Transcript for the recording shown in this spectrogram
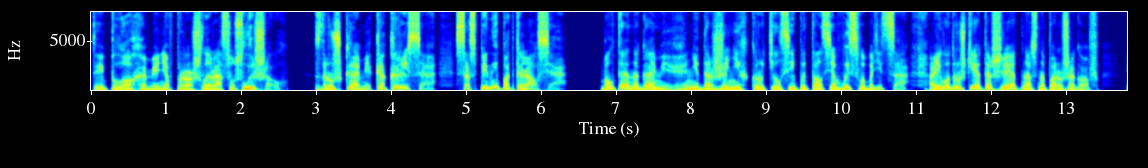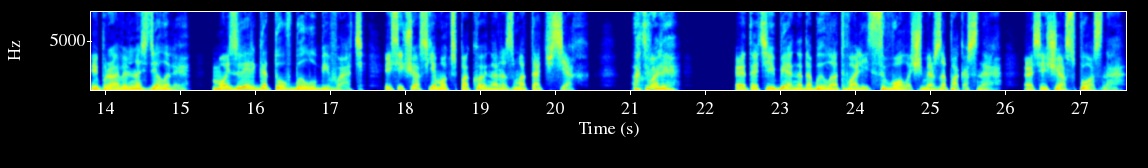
«Ты плохо меня в прошлый раз услышал. С дружками, как крыса, со спины подкрался. Болтая ногами, не даже жених крутился и пытался высвободиться, а его дружки отошли от нас на пару шагов. И правильно сделали. Мой зверь готов был убивать, и сейчас я мог спокойно размотать всех. «Отвали!» «Это тебе надо было отвалить, сволочь мерзопакостная, а сейчас поздно.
